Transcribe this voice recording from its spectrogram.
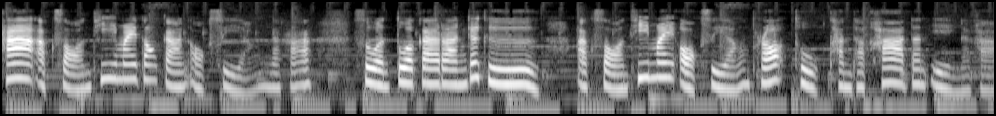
ค่าอักษรที่ไม่ต้องการออกเสียงนะคะ ส่วนตัวการันก็คือ อักษรที่ไม่ออกเสียงเพราะถูกทันทคาตนั่นเองนะคะ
